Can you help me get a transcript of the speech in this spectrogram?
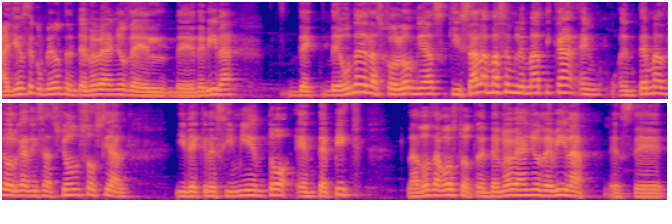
Ayer se cumplieron 39 años de, de, vida de, una de las colonias, quizá la más emblemática en, en, temas de organización social y de crecimiento en Tepic. La 2 de agosto, 39 años de vida. Este,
